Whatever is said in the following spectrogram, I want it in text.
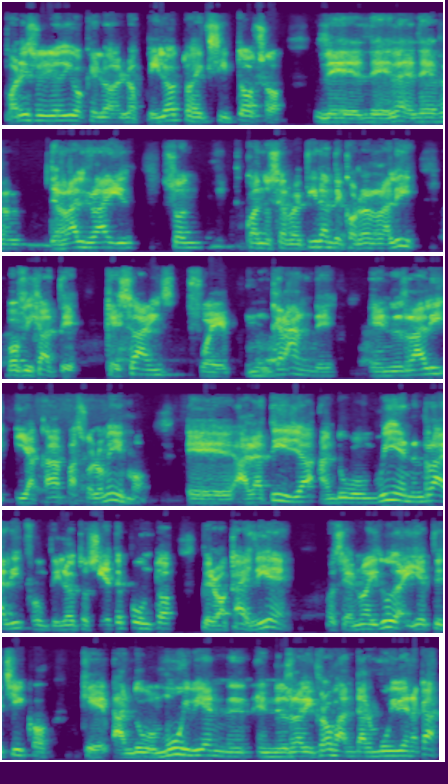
Por eso yo digo que los pilotos exitosos de, de, de, Rally Ride son cuando se retiran de correr rally. Vos fijate que Sainz fue grande en el rally y acá pasó lo mismo eh, a Latilla anduvo bien en rally, fue un piloto 7 puntos, pero acá es 10, o sea, no hay duda. Y este chico que anduvo muy bien en, el rallycross va a andar muy bien acá,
